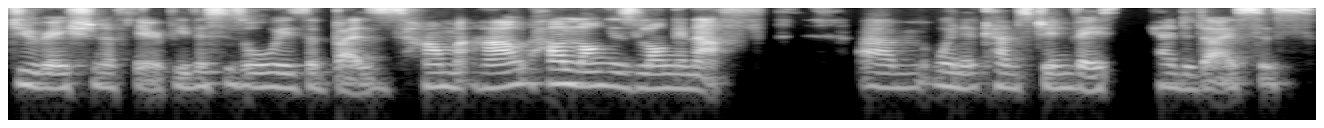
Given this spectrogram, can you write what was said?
duration of therapy? This is always a buzz. How how how long is long enough um, when it comes to invasive candidiasis?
